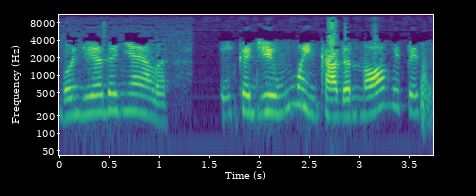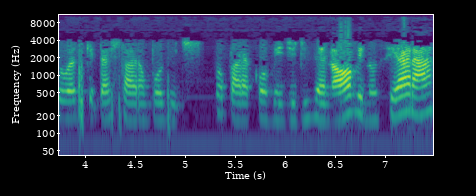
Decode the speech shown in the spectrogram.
Bom dia, Daniela. Cerca de uma em cada nove pessoas que testaram positivo para a Covid-19 no Ceará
